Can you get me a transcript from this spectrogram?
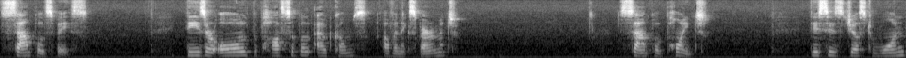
Sample space. These are all the possible outcomes of an experiment. Sample point. This is just one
